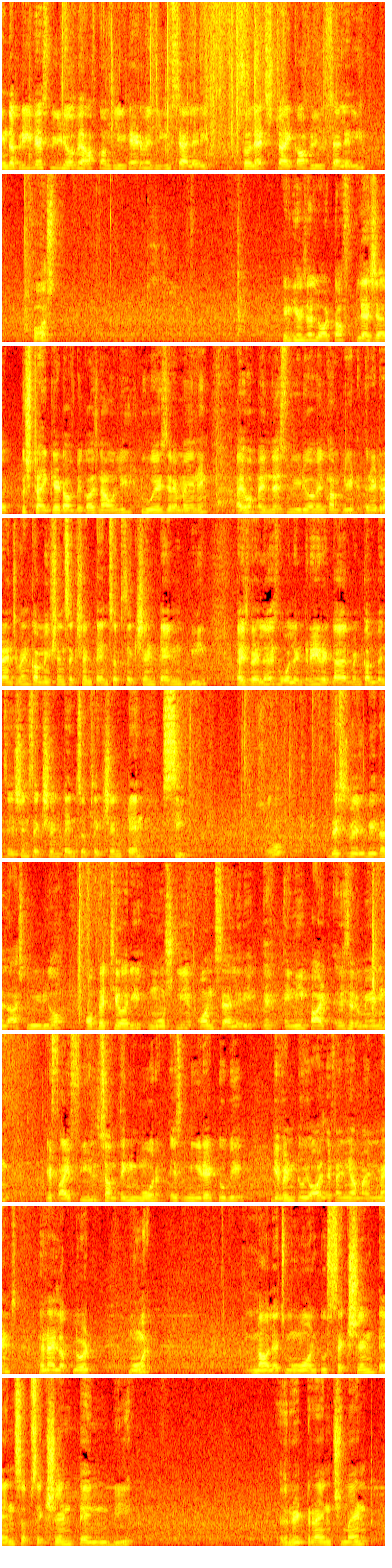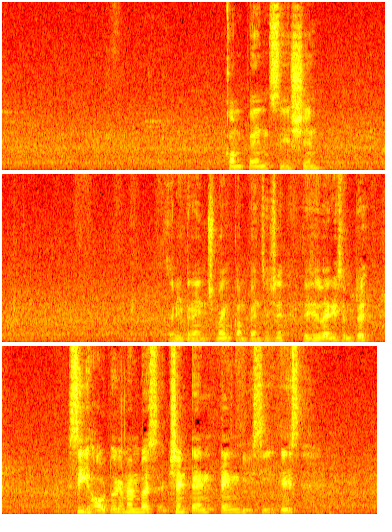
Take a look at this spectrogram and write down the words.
in the previous video we have completed with leave salary. So let's strike off leave salary first. It gives a lot of pleasure to strike it off because now only two is remaining. I hope in this video we'll complete retrenchment commission section 10 subsection 10b as well as voluntary retirement compensation section 10 subsection 10c so this will be the last video of the theory mostly on salary. If any part is remaining if i feel something more is needed to be given to you all if any amendments then i'll upload more. Now let's move on to section 10 subsection 10b retrenchment compensation. Retrenchment compensation. This is very simple. See how to remember section 10 10 bc is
